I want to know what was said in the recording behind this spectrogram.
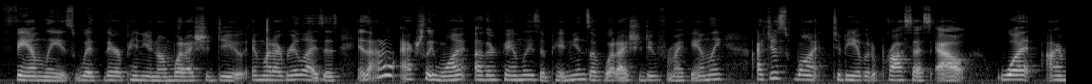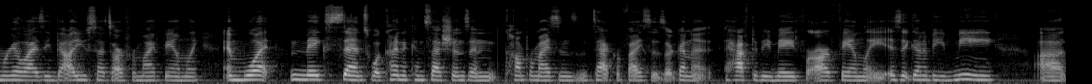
families with their opinion on what I should do. And what I realize is is I don't actually want other families' opinions of what I should do for my family. I just want to be able to process out what I'm realizing value sets are for my family and what makes sense, what kind of concessions and compromises and sacrifices are going to have to be made for our family. Is it going to be me uh,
